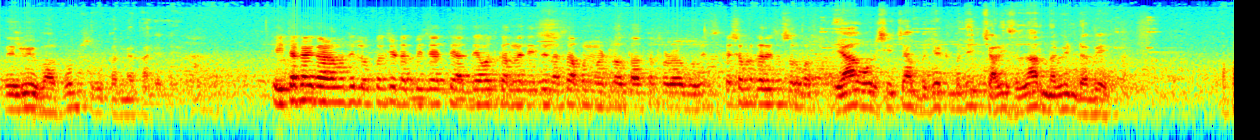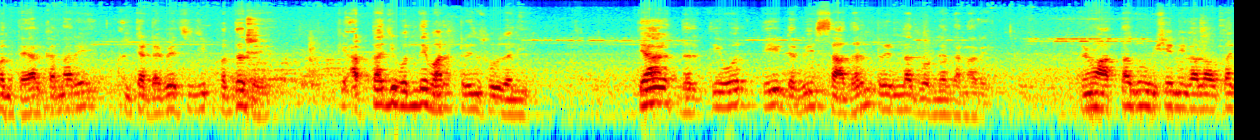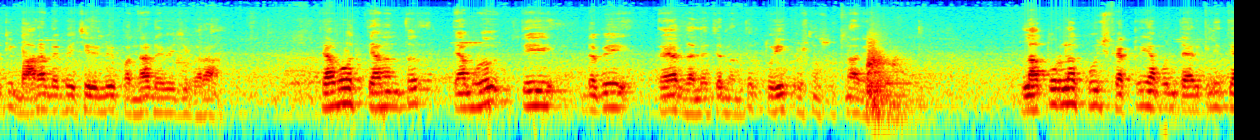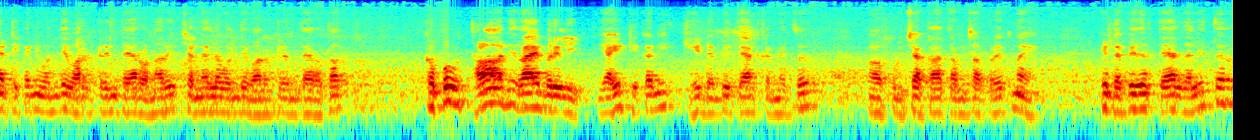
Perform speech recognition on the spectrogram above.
रेल्वे विभागाकडून सुरू करण्यात आलेले आहेत. येत्या काही काळामध्ये लोकलचे डबे जे आहेत ते अद्ययावत करण्यात येतील असं आपण म्हटलं होतं. आता थोड्या वेळापूर्वीच कशा प्रकारचं स्वरूपात या वर्षीच्या बजेटमध्ये चाळीस हजार नवीन डबे आपण तयार करणार आहे. आणि त्या डब्याची जी पद्धत आहे की आत्ता जी वंदे भारत ट्रेन सुरू झाली त्या धर्तीवर ते डबे साधारण ट्रेनला जोडल्या जाणार आहे. त्यामुळे आत्ता जो विषय निघाला होता की बारा डब्याची रेल्वे पंधरा डब्याची करा. त्यामुळं त्यानंतर त्यामुळं ते डबे तयार झाल्याच्यानंतर तोही प्रश्न सुटणार आहे. लातूरला कोच फॅक्टरी आपण तयार केली त्या ठिकाणी वंदे भारत ट्रेन तयार होणार आहे. चेन्नईला वंदे भारत ट्रेन तयार होतात. कपूरथळा आणि रायबरेली याही ठिकाणी हे डबे तयार करण्याचं पुढच्या काळात आमचा प्रयत्न आहे. हे डबे जर तयार झाले तर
